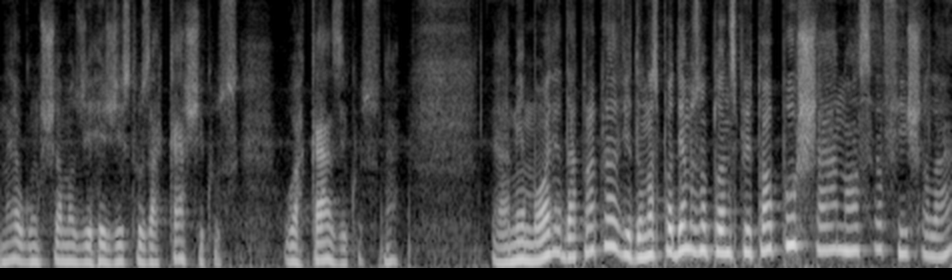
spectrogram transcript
né? alguns chamam de registros acásticos ou acásicos, né? É a memória da própria vida. Nós podemos no plano espiritual puxar a nossa ficha lá.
